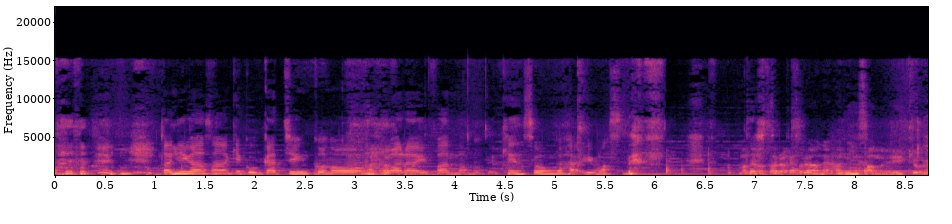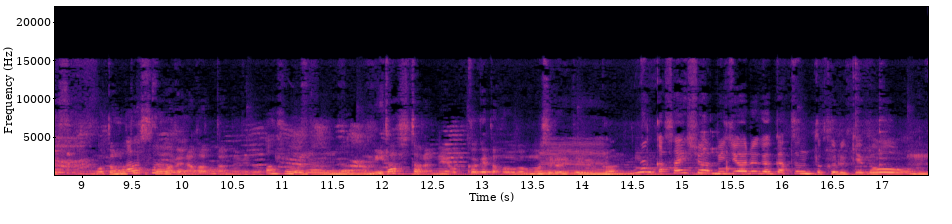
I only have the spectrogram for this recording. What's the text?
谷川さんは結構ガチンコのお笑いファンなので謙遜が入りますね。まあでもそれそれはねハニーさんの影響です。もともとここまでなかったんだけど。あそうなんだ。見出したらね追っかけた方が面白いというか。ん。なんか最初はビジュアルがガツンとくるけど、うん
